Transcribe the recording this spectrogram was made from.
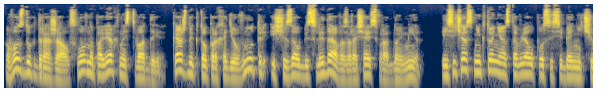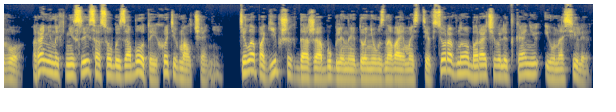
Воздух дрожал, словно поверхность воды. Каждый, кто проходил внутрь, исчезал без следа, возвращаясь в родной мир. И сейчас никто не оставлял после себя ничего. Раненых несли с особой заботой, хоть и в молчании. Тела погибших, даже обугленные до неузнаваемости, все равно оборачивали тканью и уносили.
